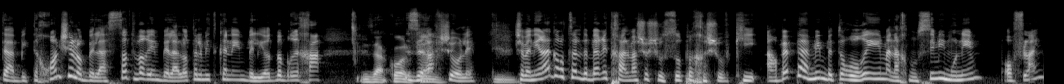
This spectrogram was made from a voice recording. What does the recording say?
את הביטחון שלו בלעשות דברים, בלעלות על מתקנים, בלהיות בבריכה, זה הכל. זה כן. רף שעולה. ממ. עכשיו, אני רגע רוצה לדבר איתך על משהו שהוא סופר חשוב, כי הרבה פעמים בתור הורים אנחנו עושים אימונים אופליין,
